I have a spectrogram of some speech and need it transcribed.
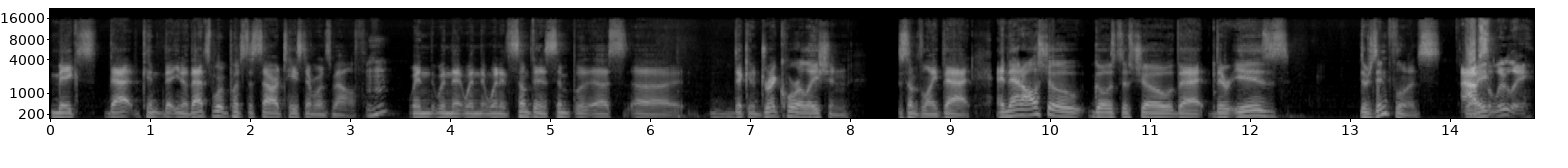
makes that can that, you know that's what puts the sour taste in everyone's mouth mm-hmm. when when that when when it's something as simple as uh, that can direct correlation to something like that, and that also goes to show that there is there's influence. Right? Absolutely.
